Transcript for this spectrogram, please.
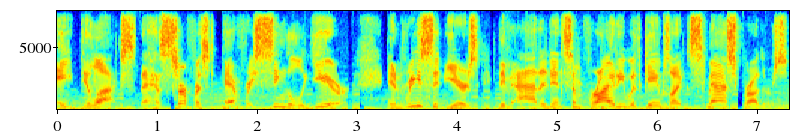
8 Deluxe, that has surfaced every single year. In recent years, they've added in some variety with games like Smash Brothers.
